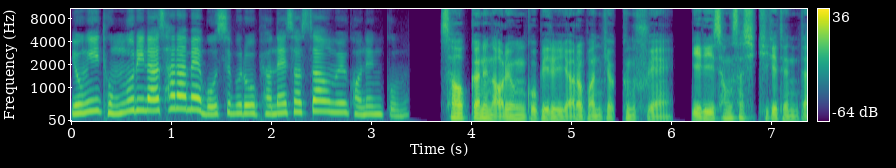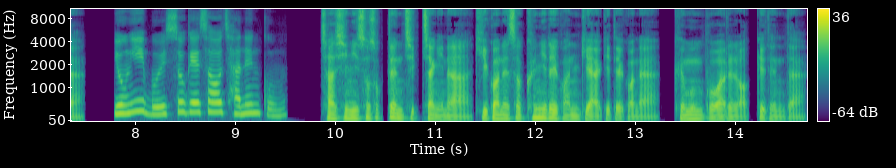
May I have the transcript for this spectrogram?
용이 동물이나 사람의 모습으로 변해서 싸움을 거는 꿈. 사업가는 어려운 고비를 여러 번 겪은 후에 일이 성사시키게 된다. 용이 물속에서 자는 꿈. 자신이 소속된 직장이나 기관에서 큰일에 관계하게 되거나 금은 보화를 얻게 된다.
